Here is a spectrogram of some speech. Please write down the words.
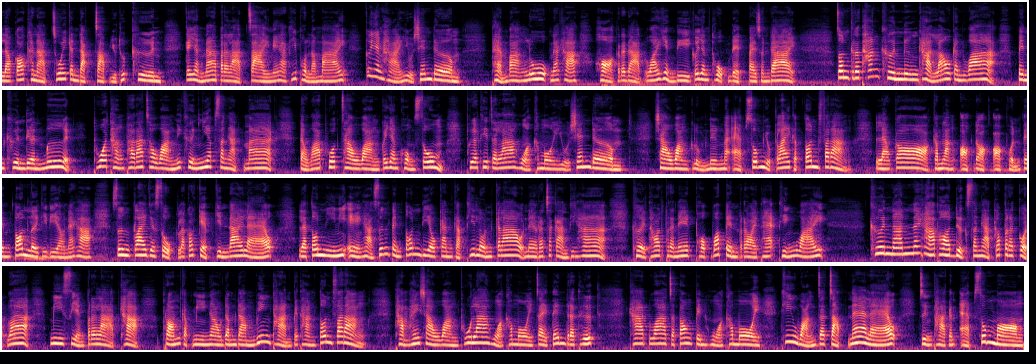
แล้วก็ขนาดช่วยกันดักจับอยู่ทุกคืน ก็ยังน่าประหลาดใจนะคะที่ผลไม้ก็ยังหายอยู่เช่นเดิมแถมบางลูกนะคะ ห่อกระดาษไว้อย่างดีก็ยังถูกเด็ดไปจนได้ จนกระทั่งคืนหนึ่งค่ะเล่ากันว่า เป็นคืนเดือนมืด ทั่วทั้งพระราชวังนี่คือเงียบสงัดมาก แต่ว่าพวกชาววังก็ยังคงซุ่ม เพื่อที่จะล่าหัวขโมยอยู่เช่นเดิม ชาววังกลุ่มหนึ่งมาแอบซุ่มอยู่ใกล้กับต้นฝรั่ง แล้วก็กำลังออกดอกออกผลเต็มต้นเลยทีเดียวนะคะ ซึ่งใกล้จะสุกแล้วก็เก็บกินได้แล้ว และต้นนี้นี่เองค่ะ ซึ่งเป็นต้นเดียวกันกับที่ล้นเกล้าในรัชกาลที่ 5 เคยทอดพระเนตรพบว่าเป็นรอยแทะทิ้งไว้ คืนนั้นนะคะ พอดึกสงัดก็ปรากฏว่ามีเสียงประหลาดค่ะ พร้อมกับมีเงาดำๆวิ่งผ่านไปทางต้นฝรั่งทำให้ชาววังผู้ล่าหัวขโมยใจเต้นระทึก คาดว่าจะต้องเป็นหัวขโมยที่หวังจะจับแน่แล้ว จึงพากันแอบซุ่มมอง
